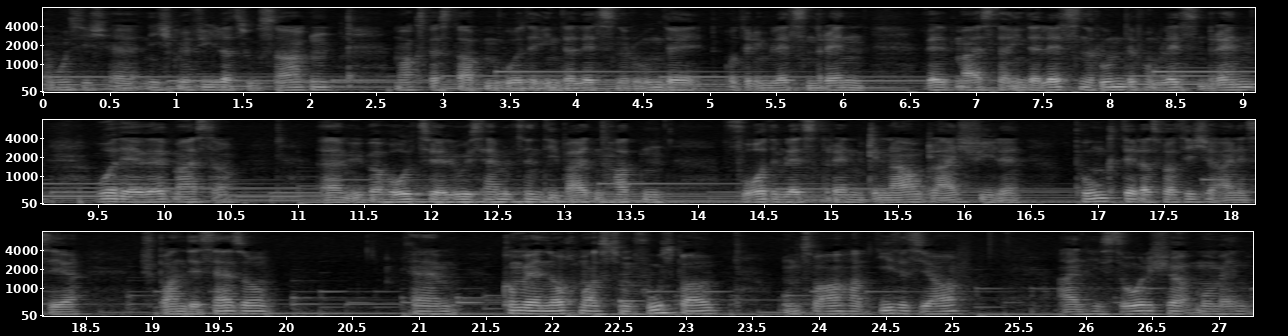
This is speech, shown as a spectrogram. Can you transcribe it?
Da muss ich äh, nicht mehr viel dazu sagen. Max Verstappen wurde in der letzten Runde oder im letzten Rennen Weltmeister. In der letzten Runde vom letzten Rennen wurde er Weltmeister, ähm, überholte Lewis Hamilton. Die beiden hatten vor dem letzten Rennen genau gleich viele Punkte. Das war sicher eine sehr spannende Saison. Ähm, kommen wir nochmals zum Fußball. Und zwar hat dieses Jahr ein historischer Moment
